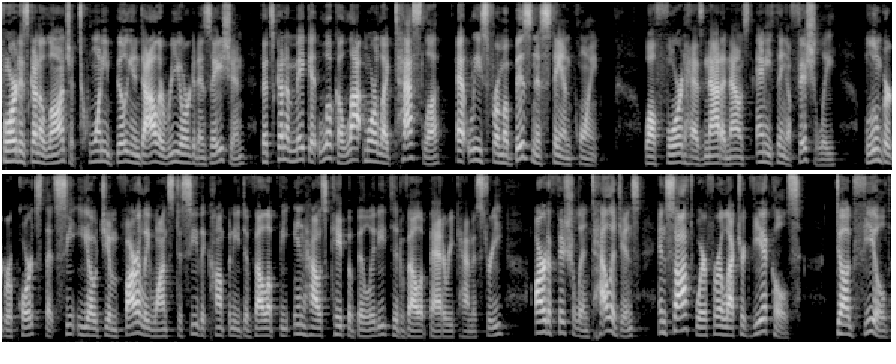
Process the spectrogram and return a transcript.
Ford is going to launch a $20 billion reorganization that's going to make it look a lot more like Tesla, at least from a business standpoint. While Ford has not announced anything officially, Bloomberg reports that CEO Jim Farley wants to see the company develop the in house capability to develop battery chemistry, artificial intelligence, and software for electric vehicles. Doug Field,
